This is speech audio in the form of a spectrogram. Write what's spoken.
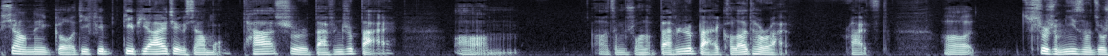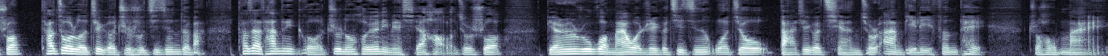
像那个 D P D P I 这个项目，它是百分之百啊啊怎么说呢？百分之百 collateralized，呃。是什么意思呢？就是说，他做了这个指数基金，对吧？他在他那个智能合约里面写好了，就是说，别人如果买我这个基金，我就把这个钱就是按比例分配，之后买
